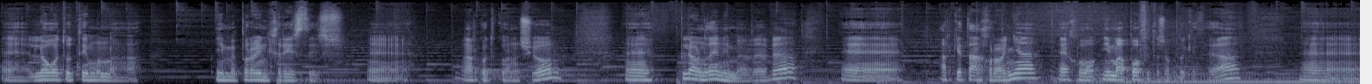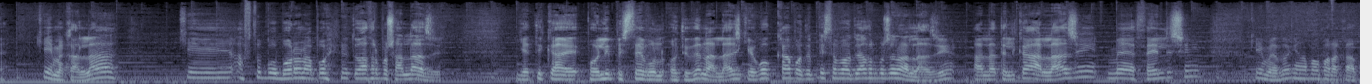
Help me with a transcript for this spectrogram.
ε, λόγω του ότι ήμουν είμαι πρώην χρήστης ε, ναρκωτικών ουσιών. Ε, πλέον δεν είμαι βέβαια. Ε, αρκετά χρόνια έχω, είμαι απόφυτος από το ΚΕΘΕΑ ε, και είμαι καλά και αυτό που μπορώ να πω είναι ότι ο άνθρωπος αλλάζει. Γιατί πολλοί πιστεύουν ότι δεν αλλάζει και εγώ κάποτε πίστευα ότι ο άνθρωπος δεν αλλάζει αλλά τελικά αλλάζει με θέληση και είμαι εδώ για να πάω παρακάτω.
